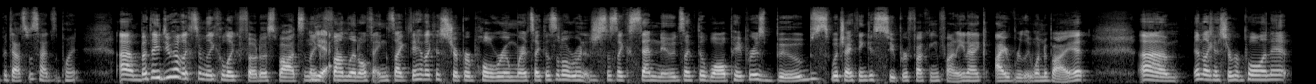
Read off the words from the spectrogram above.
But that's besides the point. Um, but they do have like some really cool like photo spots and like Yeah. fun little things. Like they have like a stripper pole room where it's like this little room that just says like send nudes. Like the wallpaper is boobs, which I think is super fucking funny. Like I really want to buy it. Um, and like a stripper pole in it.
